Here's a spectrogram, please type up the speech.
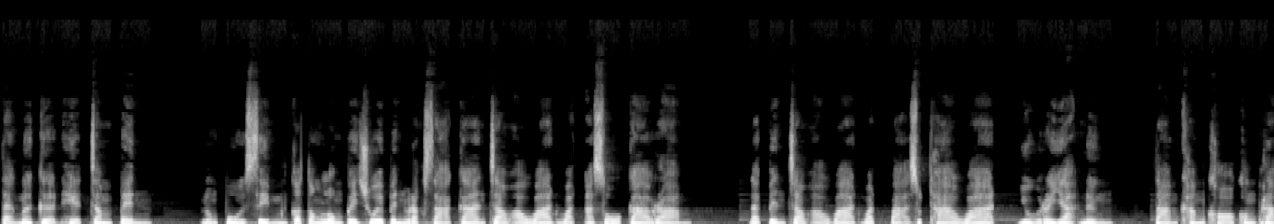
แต่เมื่อเกิดเหตุจำเป็น หลวงปู่สิมก็ต้องลงไปช่วยเป็นรักษาการเจ้าอาวาสวัดอโศการาม และเป็นเจ้าอาวาสวัดป่าสุทธาวาสอยู่ระยะหนึ่ง ตามคำขอของพระ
